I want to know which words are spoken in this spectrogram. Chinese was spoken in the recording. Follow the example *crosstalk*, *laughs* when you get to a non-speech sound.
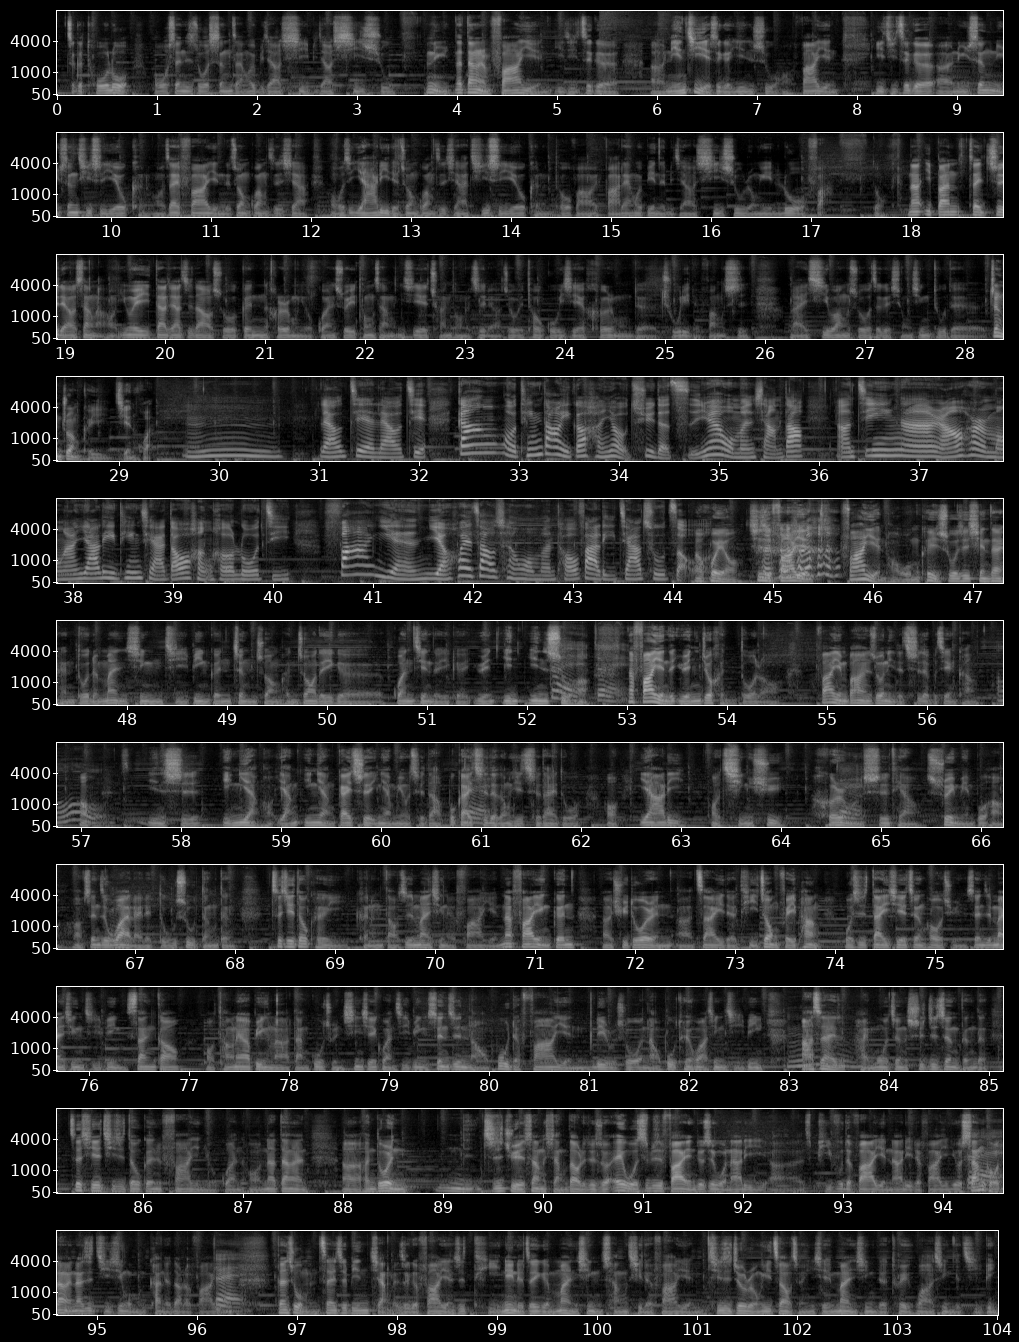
这个脱落，或甚至说生长会比较细、比较稀疏。女那当然发炎以及这个呃年纪也是个因素哦，发炎以及这个呃女生女生其实也有可能哦，在发炎的状况之下，或是压力的状况之下，其实也有可能头发会发量会变得比较稀疏，容易落发。那一般在治疗上了哈，因为大家知道说跟荷尔蒙有关，所以通常一些传统的治疗就会透过一些荷尔蒙的处理的方式，来希望说这个雄性秃的症状可以减缓。嗯。了解了解，刚我听到一个很有趣的词，因为我们想到啊基因啊，然后荷尔蒙啊，压力听起来都很合逻辑。发炎也会造成我们头发离家出走啊，会哦。其实发炎 *laughs* 发炎哈，我们可以说是现在很多的慢性疾病跟症状很重要的一个关键的一个原因因素哈。对。那发炎的原因就很多了哦，发炎包含说你的吃的不健康哦。饮食营养哦，养营养该吃的营养没有吃到，不该吃的东西吃太多哦，压力哦，情绪、荷尔蒙失调、睡眠不好哦，甚至外来的毒素等等，这些都可以可能导致慢性的发炎。那发炎跟呃许多人啊在意的体重肥胖，或是代谢症候群，甚至慢性疾病三高。哦，糖尿病啦，胆固醇、心血管疾病，甚至脑部的发炎，例如说脑部退化性疾病、阿兹海默症、失智症等等，这些其实都跟发炎有关哈。那当然，呃，很多人直觉上想到的就是说，哎，我是不是发炎？就是我哪里啊皮肤的发炎，哪里的发炎？有伤口，当然那是急性，我们看得到的发炎。但是我们在这边讲的这个发炎是体内的这个慢性、长期的发炎，其实就容易造成一些慢性的退化性的疾病。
